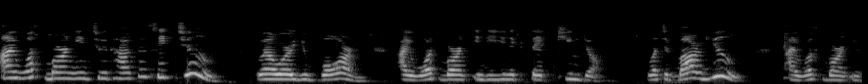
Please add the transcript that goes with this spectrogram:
I was born in 2006 too where were you born I was born in the United Kingdom what about you I was born in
